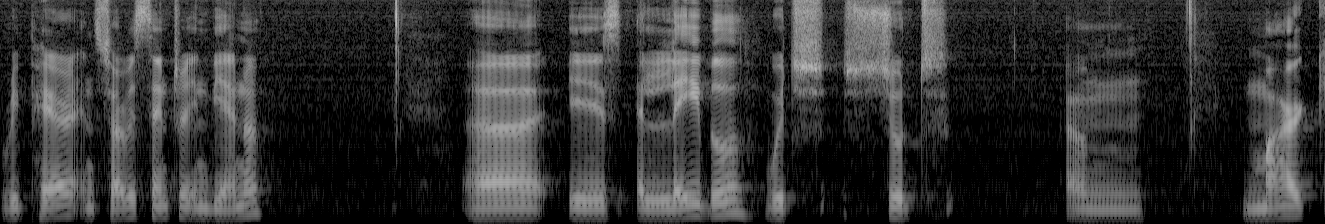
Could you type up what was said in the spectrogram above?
Repair and Service Center in Vienna, uh, is a label which should um, mark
